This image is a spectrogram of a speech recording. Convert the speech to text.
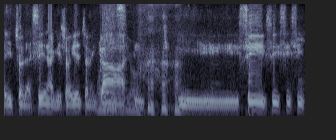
hecho la escena que yo había hecho en el Buenísimo. casting. Y sí, sí, sí, sí.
